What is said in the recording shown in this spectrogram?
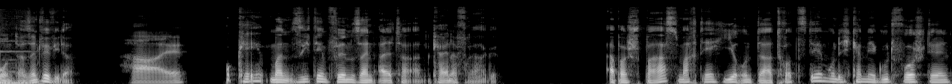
Und da sind wir wieder. Hi. Okay, man sieht dem Film sein Alter an, keine Frage. Aber Spaß macht er hier und da trotzdem und ich kann mir gut vorstellen,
